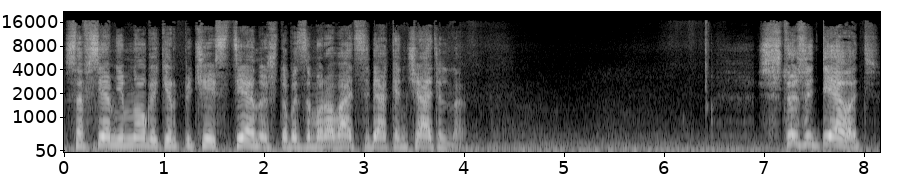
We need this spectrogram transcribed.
совсем немного кирпичей в стену, чтобы замуровать себя окончательно. Что же делать?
